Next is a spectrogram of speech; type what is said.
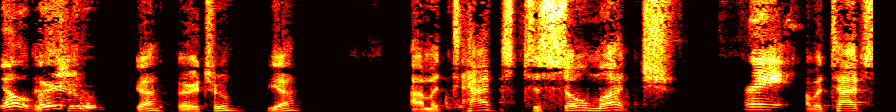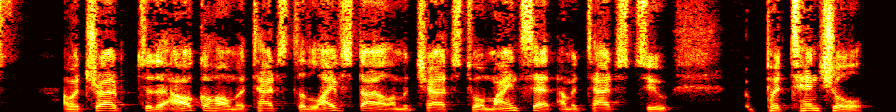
No, very true. true. Yeah, very true. Yeah. I'm attached to so much. Right. I'm attached. I'm attached to the alcohol. I'm attached to lifestyle. I'm attached to a mindset. I'm attached to potential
